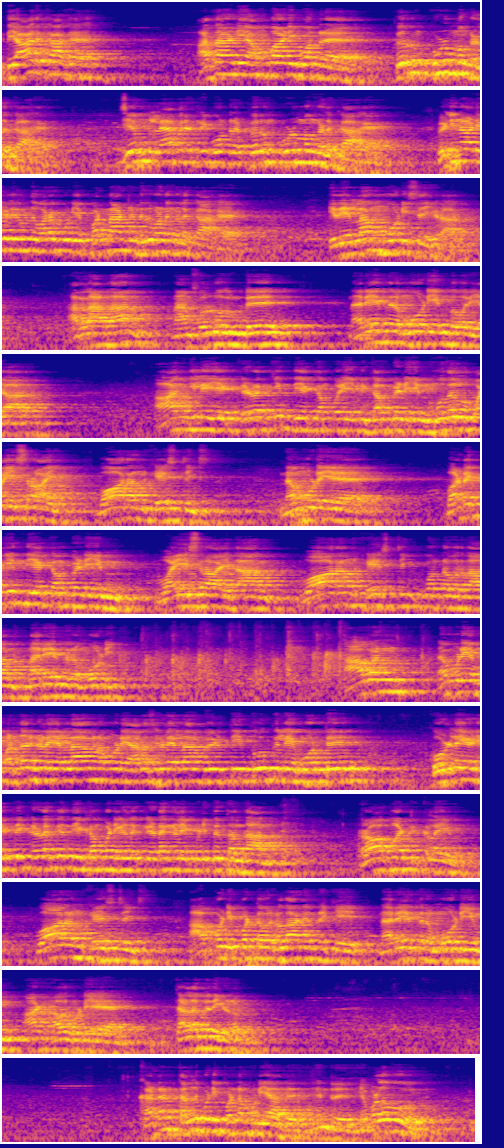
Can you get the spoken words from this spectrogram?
இது யாருக்காக? அதானி அம்பானி போன்ற பெரும் குழுமங்களுக்காக ஜெம் லேபரட்டரி போன்ற பெரும் குழுமங்களுக்காக வெளிநாடுகளிலிருந்து வரக்கூடிய பன்னாட்டு நிறுவனங்களுக்காக இதையெல்லாம் மோடி செய்கிறார். அதனால்தான் நான் சொல்வதுண்டு நரேந்திர மோடி என்பவர் யார்? ஆங்கிலேய கிழக்கிந்திய கம்பெனி கம்பெனியின் முதல் வைஸ்ராய் வாரன் ஹேஸ்டிங்ஸ். நம்முடைய வடக்கிந்திய கம்பெனியின் வைஸ்ராய் தான் வாரன் ஹேஸ்டிங் போன்றவர் தான் நரேந்திர மோடி. அவன் நம்முடைய மன்னர்களை எல்லாம் நம்முடைய அரசுகளை எல்லாம் வீழ்த்தி தூக்கிலே போட்டு கொள்ளையடித்து கிழக்கிந்திய கம்பெனிகளுக்கு இடங்களை பிடித்து தந்தான். Robert Clive Warren Hastings. அப்படிப்பட்டவர்கள் தான் இன்றைக்கு நரேந்திர மோடியும் அவருடைய அவர்களுடைய தளபதிகளும். கடன் தள்ளுபடி பண்ண முடியாது என்று எவ்வளவு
